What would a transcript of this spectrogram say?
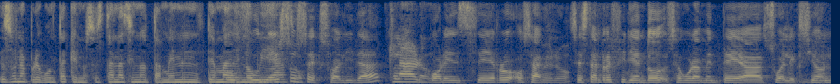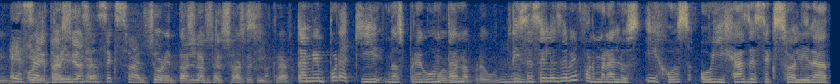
Es una pregunta que nos están haciendo también en el tema de Confundir noviazgo. su sexualidad Claro. por encerro, o sea, Pero- se están refiriendo seguramente a su elección. Exacto, Orientación. orientación sexual. Su orientación sexual, sí, claro. También por aquí nos preguntan. buena pregunta. Dice, se les debe informar a los hijos o hijas de sexualidad,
